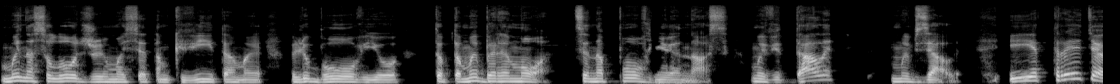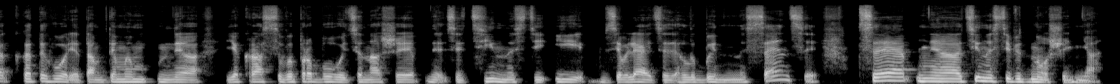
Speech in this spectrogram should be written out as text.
ми насолоджуємося там квітами, любов'ю. Тобто ми беремо, це наповнює нас ми віддали, ми взяли. І третя категорія, там, де ми е, якраз випробовуються наші е, ці цінності і з'являються глибинні сенси, це цінності відношення.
